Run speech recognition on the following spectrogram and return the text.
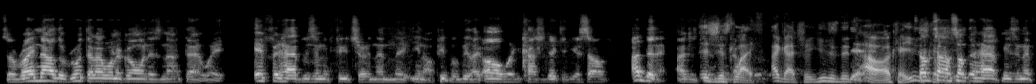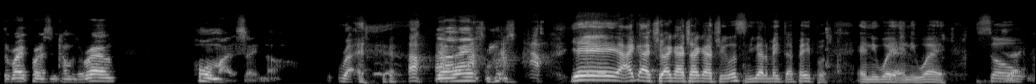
So right now, the route that I want to go in is not that way. If it happens in the future, and then they, you know, people be like, "Oh, well, you contradicted yourself." I didn't. I just. It's just life. I got you. You just did. Yeah. Oh, okay. You Sometimes something happens, and if the right person comes around, who am I to say no? Right. you know what I mean? yeah, yeah, yeah, I got you. I got you. I got you. Listen, you got to make that paper anyway. Yeah. Anyway, so. Exactly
